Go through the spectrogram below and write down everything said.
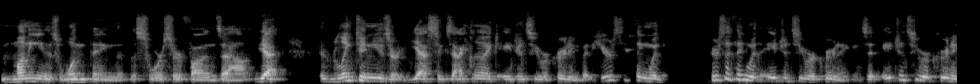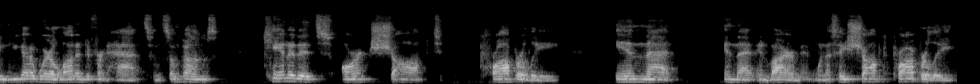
money is one thing that the sourcer finds out. Yeah, LinkedIn user, yes, exactly like agency recruiting. But here's the thing with here's the thing with agency recruiting is that agency recruiting you got to wear a lot of different hats, and sometimes candidates aren't shopped properly in that in that environment. When I say shopped properly,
